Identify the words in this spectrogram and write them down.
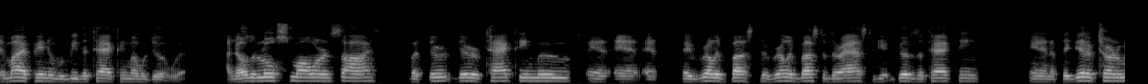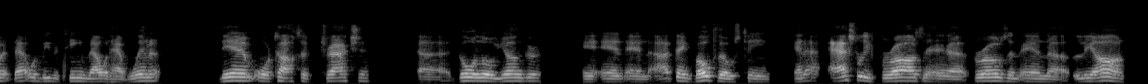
in my opinion, would be the tag team I would do it with. I know they're a little smaller in size, but their their tag team moves and and and they really bust they really busted their ass to get good as a tag team. And if they did a tournament, that would be the team that would have win it. Them or Toxic Attraction, uh, go a little younger, and, and, I think both those teams and actually Feroz and uh, and, and uh, Leon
